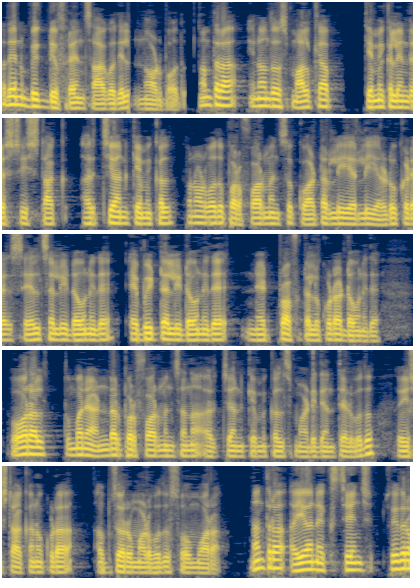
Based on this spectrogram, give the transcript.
ಅದೇನು ಬಿಗ್ ಡಿಫರೆನ್ಸ್ ಆಗೋದಿಲ್ಲ ನೋಡಬಹುದು ನಂತರ ಇನ್ನೊಂದು small cap chemical industry stock Archean chemical ನೋಡಬಹುದು ಪರ್ಫಾರ್ಮೆನ್ಸ್ ಕ್ವಾರ್ಟರ್ಲಿ ಇಯರ್ಲಿ ಎರಡು ಕಡೆ ಸೇಲ್ಸ್ ಅಲ್ಲಿ ಡೌನ್ ಇದೆ ಎಬಿಟ್ ಅಲ್ಲಿ ಡೌನ್ ಇದೆ ನೆಟ್ ಪ್ರಾಫಿಟ್ ಅಲ್ಲೂ ಕೂಡ ಡೌನ್ ಇದೆ. ಓವರ್ ಆಲ್ ತುಂಬಾನೇ ಅಂಡರ್ ಪರ್ಫಾರ್ಮೆನ್ಸ್ ಅನ್ನ ಅರ್ಚಿಯಾನ್ ಕೆಮಿಕಲ್ಸ್ ಮಾಡಿದೆ ಅಂತ ಹೇಳ್ಬೋದು. ಈ ಸ್ಟಾಕ್ ಅನ್ನು ಕೂಡ ಅಬ್ಸರ್ವ್ ಮಾಡಬಹುದು ಸೋಮವಾರ. ನಂತರ ಅಯಾನ್ ಎಕ್ಸ್ಚೇಂಜ್ ಸೊ ಇದರ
